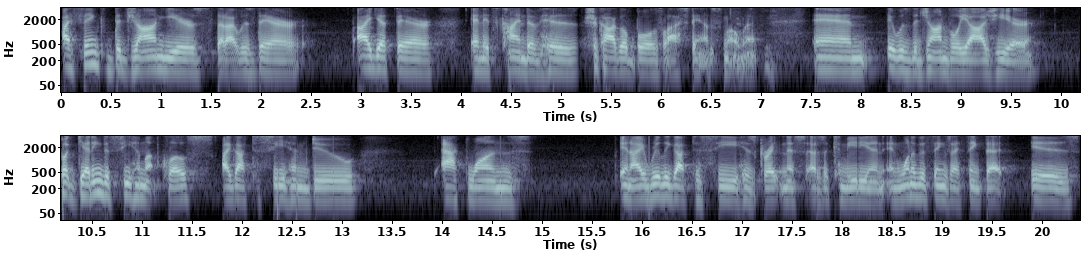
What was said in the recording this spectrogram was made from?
I think the Jon years that I was there, I get there and it's kind of his Chicago Bulls last dance moment. and it was the Jon Voyage year. But getting to see him up close, I got to see him do act ones and I really got to see his greatness as a comedian. And one of the things I think that is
